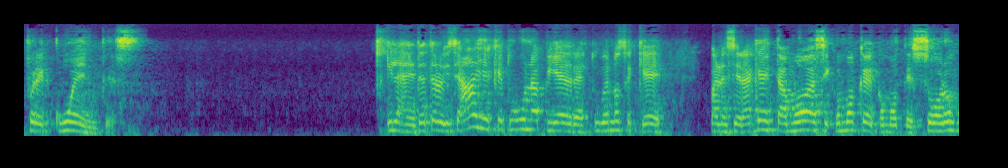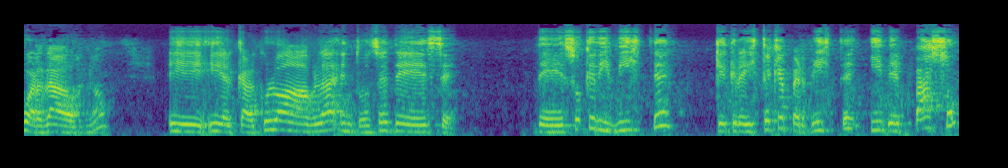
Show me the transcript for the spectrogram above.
frecuentes. Y la gente te lo dice, ay, es que tuve una piedra, estuve no sé qué. Pareciera que estamos así como que como tesoros guardados, ¿no? Y, el cálculo habla entonces de ese, de eso que viviste, que creíste que perdiste y de paso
